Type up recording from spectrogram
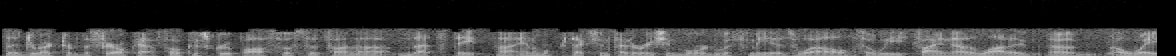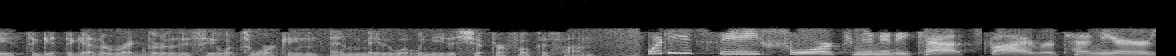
The director of the Feral Cat Focus Group also sits on a, that state uh, Animal Protection Federation board with me as well. So we find a lot of uh, ways to get together regularly to see what's working and maybe what we need to shift our focus on. What do you see for community cats five or ten years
